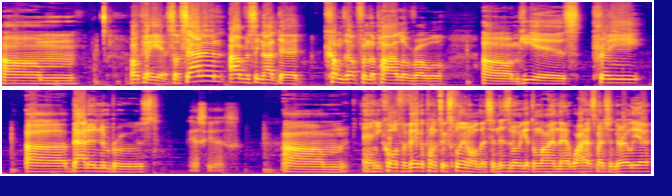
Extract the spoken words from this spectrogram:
Um. Okay, yeah. So Saturn, obviously not dead, comes up from the pile of rubble. Um, he is pretty uh battered and bruised. Yes, he is. Um, and he calls for Vegapunk to explain all this. And this is when we get the line that YHuss mentioned earlier,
